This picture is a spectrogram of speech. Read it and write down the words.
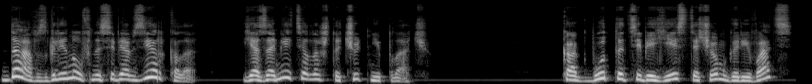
да, взглянув на себя в зеркало, я заметила, что чуть не плачу. — Как будто тебе есть о чем горевать?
